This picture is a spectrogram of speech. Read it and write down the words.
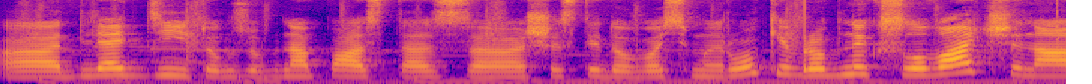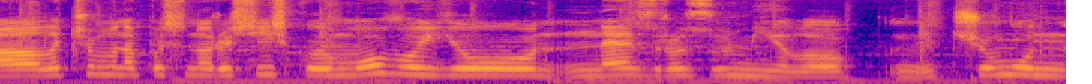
Е, Для діток зубна паста з 6 до 8 років. Виробник Словаччина, але чому написано російською мовою, не зрозуміло. Чому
